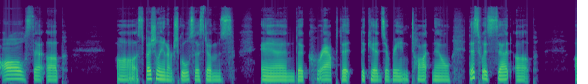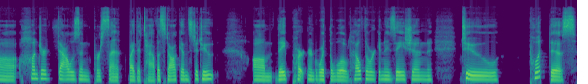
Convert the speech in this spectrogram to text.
all set up uh especially in our school systems and the crap that the kids are being taught now this was set up uh, 100,000% by the Tavistock Institute. Um, they partnered with the World Health Organization to put this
